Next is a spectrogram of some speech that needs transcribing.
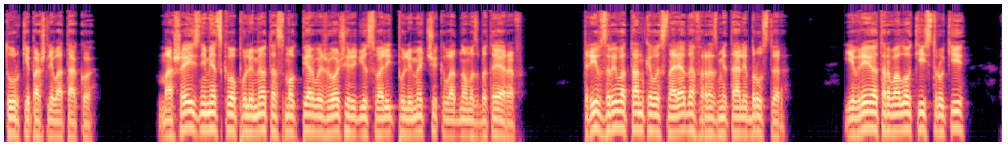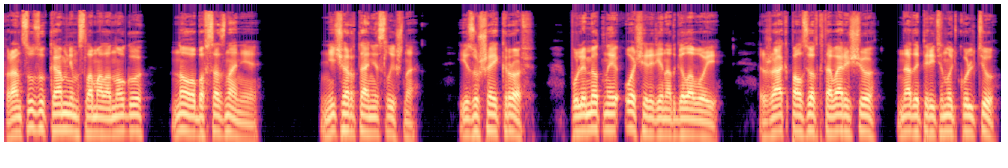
Турки пошли в атаку. Маше из немецкого пулемета смог первой же очередью свалить пулеметчика в одном из БТРов. Три взрыва танковых снарядов разметали бруствер. Еврею оторвало кисть руки, французу камнем сломало ногу, но оба в сознании. Ни черта не слышно. Из ушей кровь. Пулеметные очереди над головой. Жак ползет к товарищу, надо перетянуть культю.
